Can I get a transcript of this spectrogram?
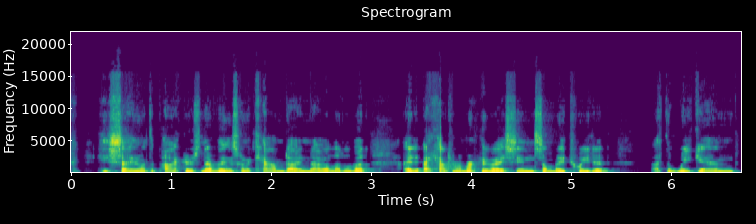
he's signing with the Packers, and everything's going to calm down now a little bit. I, I can't remember who I seen. Somebody tweeted at the weekend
